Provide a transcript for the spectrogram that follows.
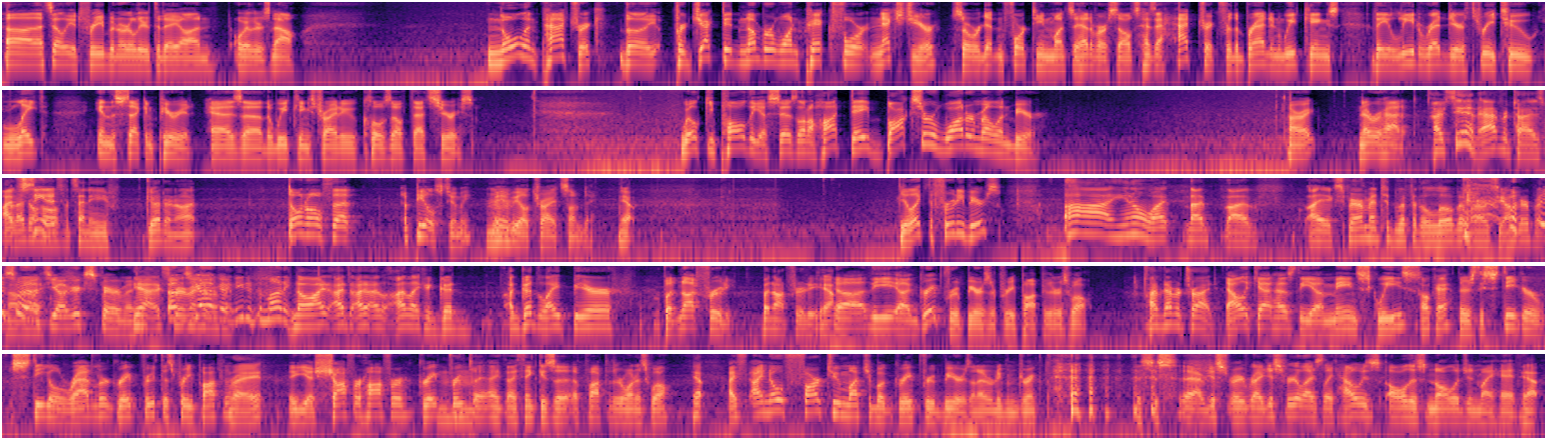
uh, that's Elliotte Friedman earlier today on Oilers Now. Nolan Patrick, the projected number one pick for next year, so we're getting 14 months ahead of ourselves, has a hat trick for the Brandon Wheat Kings. They lead Red Deer 3 2 late in the second period as uh, the Wheat Kings try to close out that series. Wilkie Paldia says on a hot day, boxer watermelon beer. All right. Never had it. I've seen it advertised, but I've I don't know it. if it's any good or not. Don't know if that appeals to me. Mm-hmm. Maybe I'll try it someday. Yep. You like the fruity beers? Ah, you know what? I've, I've I experimented with it a little bit when I was younger, but not one really. was younger, experiment. Yeah, I was experimented young, with I it. needed the money. No, I, I I I like a good a good light beer. But not fruity. but not fruity. Yeah, Uh, the uh, grapefruit beers are pretty popular as well. I've never tried. Alley Kat has the uh, main squeeze. Okay. There's the Stiegl, Stiegl Radler grapefruit that's pretty popular. Right. Uh, Schöfferhofer grapefruit, I, I think, is a, a popular one as well. Yep. I, I know far too much about grapefruit beers, and I don't even drink them. this is I just I just realized like how is all this knowledge in my head? Yep.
